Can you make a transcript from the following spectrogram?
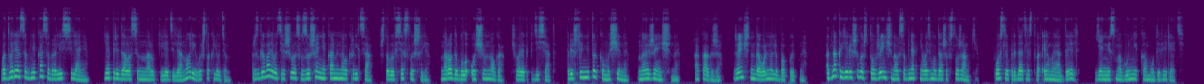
Во дворе особняка собрались селяне. Я передала сына на руки леди Леоноре и вышла к людям. Разговаривать решила с возвышения каменного крыльца, чтобы все слышали. Народа было очень много, человек пятьдесят. Пришли не только мужчины, но и женщины. А как же, женщины довольно любопытны. Однако я решила, что женщину в особняк не возьму даже в служанки. После предательства Эммы и Адель я не смогу никому доверять.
